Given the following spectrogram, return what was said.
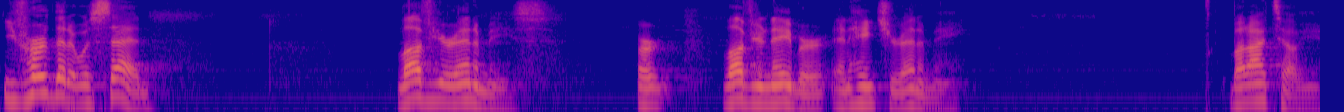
You've heard that it was said love your enemies, or love your neighbor and hate your enemy. But I tell you,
